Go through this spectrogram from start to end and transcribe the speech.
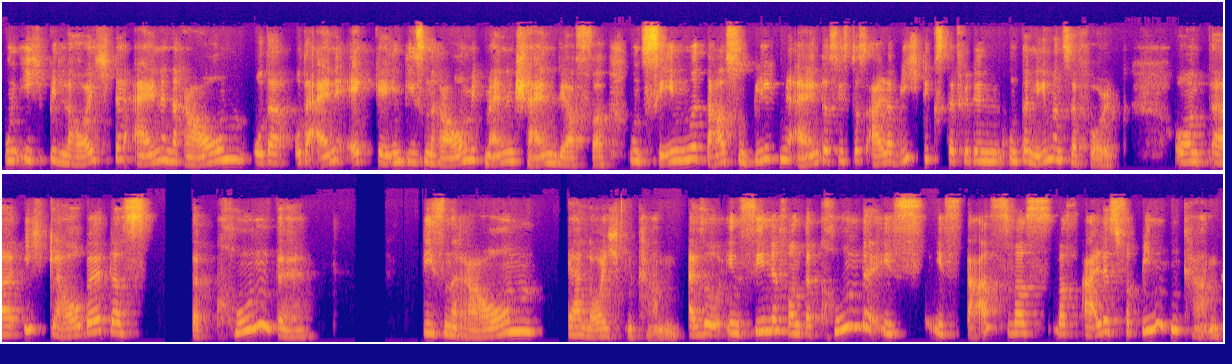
Und ich beleuchte einen Raum oder, oder eine Ecke in diesem Raum mit meinem Scheinwerfer und sehe nur das und bild mir ein, das ist das Allerwichtigste für den Unternehmer Unternehmenserfolg. Und äh, ich glaube, dass der Kunde diesen Raum erleuchten kann. Also im Sinne von der Kunde ist, ist das, was, was alles verbinden kann.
